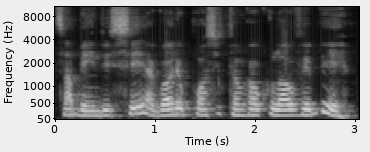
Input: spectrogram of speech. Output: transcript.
Sabendo IC, agora eu posso então calcular o VBE.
